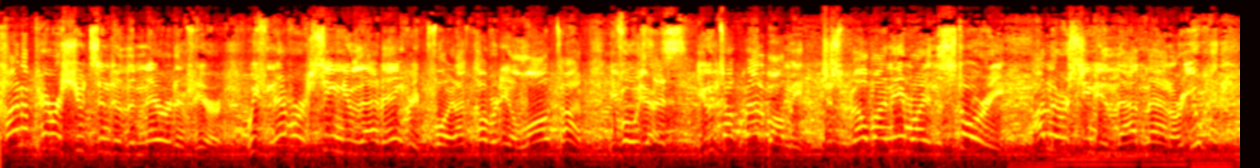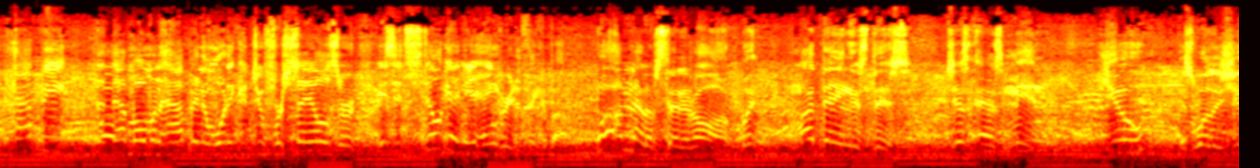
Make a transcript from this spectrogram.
kind of parachutes into the narrative here. We've never seen you that angry, Floyd. I've covered you a long time. You've always Yes. said, you can talk bad about me, just spell my name right in the story. I've never seen you that mad. Are you happy for sales, or is it still getting you angry to think about? Well, I'm not upset at all. But my thing is this: just as men, you as well as you,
